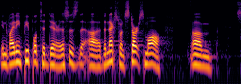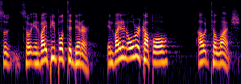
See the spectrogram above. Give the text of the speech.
inviting people to dinner. This is the, uh, the next one start small. Um, so, so invite people to dinner. Invite an older couple out to lunch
